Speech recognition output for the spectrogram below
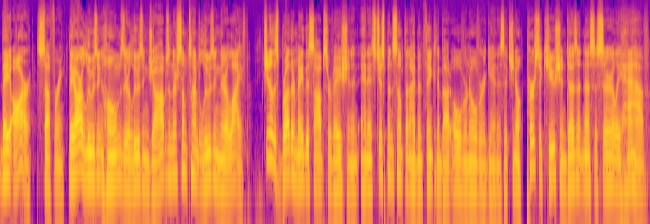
they are suffering. They are losing homes, they're losing jobs, and they're sometimes losing their life. But you know, this brother made this observation, and, and it's just been something I've been thinking about over and over again is that, you know, persecution doesn't necessarily have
